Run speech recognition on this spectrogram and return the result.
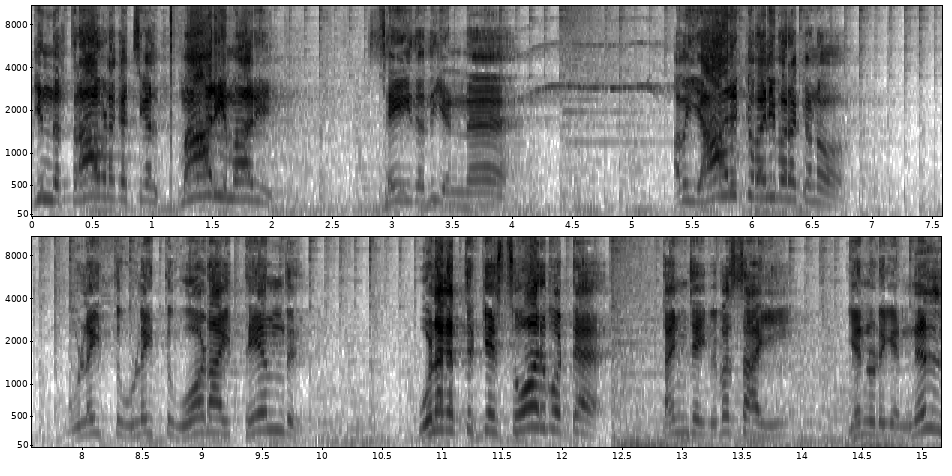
இந்த திராவிட கட்சிகள் மாறி மாறி செய்தது என்ன? அவ யாருக்கு வழிபறக்கணும் உழைத்து உழைத்து ஓடாய் தேர்ந்து உலகத்திற்கே சோறு போட்ட தஞ்சை விவசாயி என்னுடைய நெல்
